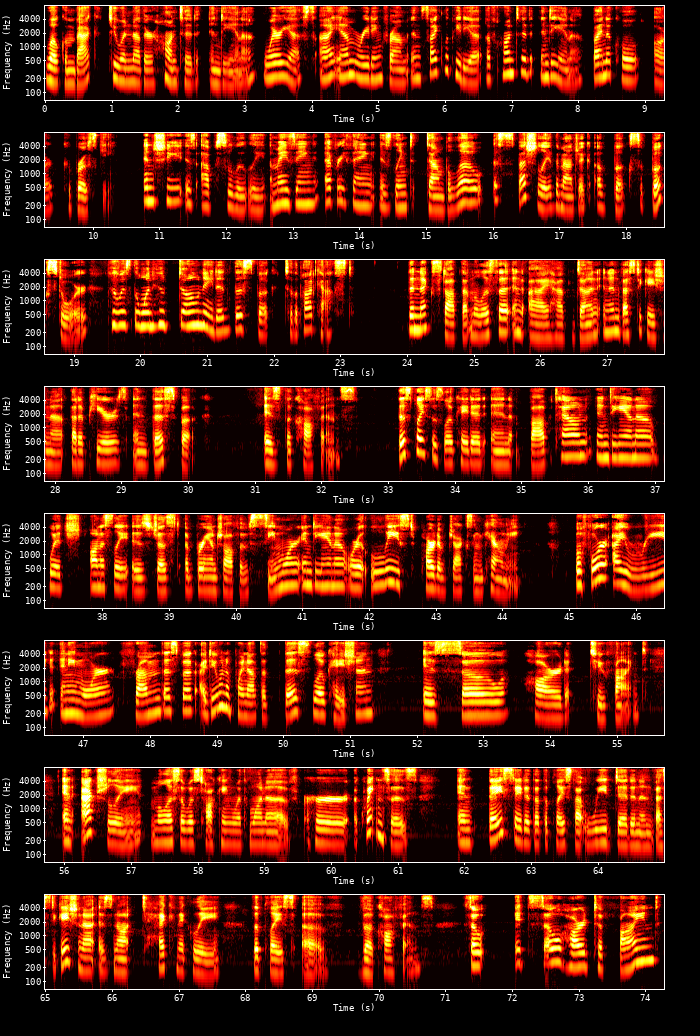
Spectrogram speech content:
Welcome back to another Haunted Indiana, where, yes, I am reading from Encyclopedia of Haunted Indiana by Nicole R. Kobrowski. And she is absolutely amazing. Everything is linked down below, especially the Magic of Books bookstore, who is the one who donated this book to the podcast. The next stop that Melissa and I have done an investigation at that appears in this book is the Coffins. This place is located in Bobtown, Indiana, which honestly is just a branch off of Seymour, Indiana, or at least part of Jackson County. Before I read any more from this book, I do want to point out that this location is so hard to find. And actually, Melissa was talking with one of her acquaintances, and they stated that the place that we did an investigation at is not technically the place of the coffins. So it's so hard to find,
